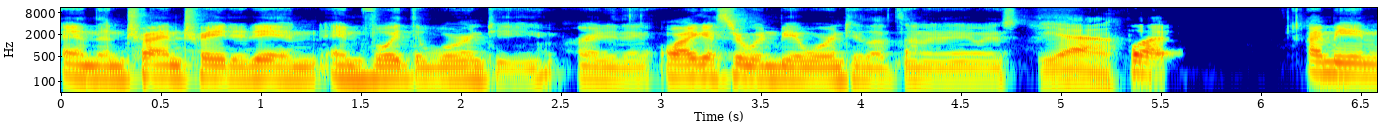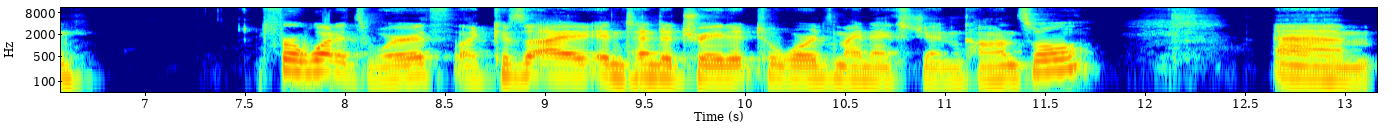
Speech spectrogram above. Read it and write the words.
and then try and trade it in and void the warranty or anything. Well, I guess there wouldn't be a warranty left on it anyways. Yeah. But I mean, for what it's worth, like because I intend to trade it towards my next gen console. Um,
